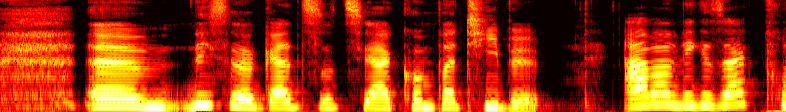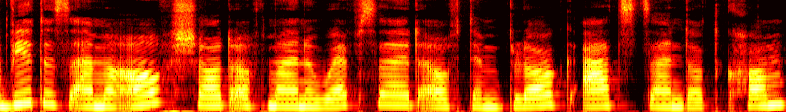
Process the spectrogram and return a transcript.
ähm, nicht so ganz sozial kompatibel. Aber wie gesagt, probiert es einmal auf, schaut auf meine Website auf dem Blog arztsein.com,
